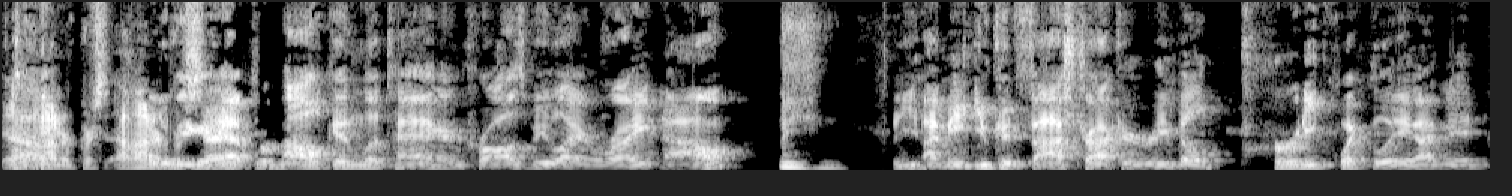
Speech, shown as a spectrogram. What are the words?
Yeah, hundred percent, hundred percent. get for Malkin, Letang, and Crosby like right now? I mean, you could fast track your rebuild pretty quickly. I mean,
